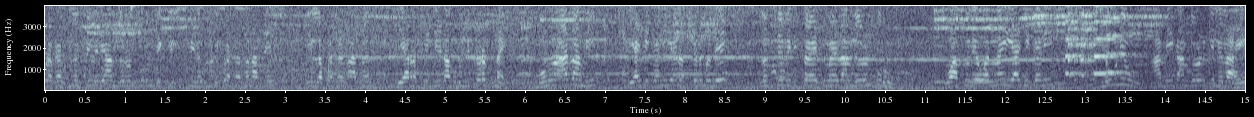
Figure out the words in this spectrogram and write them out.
विविध लक्षवेधी आंदोलन करून देखील पी डब्ल्यू डी प्रशासन असेल जिल्हा प्रशासन असेल या रस्त्याची डागडुजी करत नाही. म्हणून आज आम्ही या ठिकाणी या रस्त्यांमध्ये लक्षवेधी तळ्यात आंदोलन करून वासुदेवांना या ठिकाणी घेऊन येऊन आम्ही एक आंदोलन केलेलं आहे.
